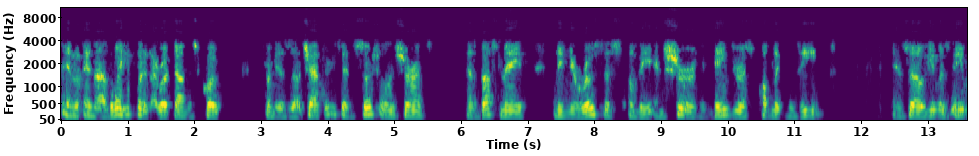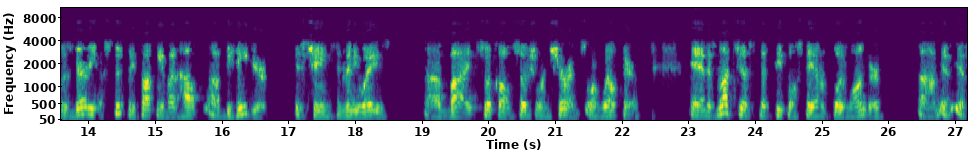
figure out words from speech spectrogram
And, and uh, the way he put it, I wrote down this quote from his uh, chapter. He said, "Social insurance has thus made the neurosis of the insured, a dangerous public disease. And so he was he was very astutely talking about how uh, behavior is changed in many ways uh, by so-called social insurance or welfare. And it's not just that people stay unemployed longer. Um, if if,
